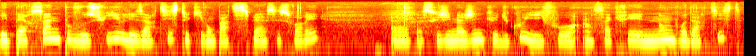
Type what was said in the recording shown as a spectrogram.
les personnes pour vous suivre, les artistes qui vont participer à ces soirées? Euh, Parce que j'imagine que du coup, il faut un sacré nombre d'artistes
